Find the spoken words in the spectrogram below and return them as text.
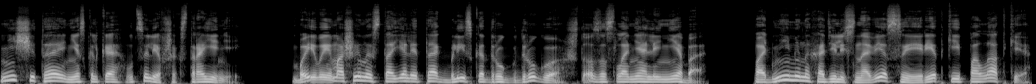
не считая несколько уцелевших строений. Боевые машины стояли так близко друг к другу, что заслоняли небо, под ними находились навесы и редкие палатки,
